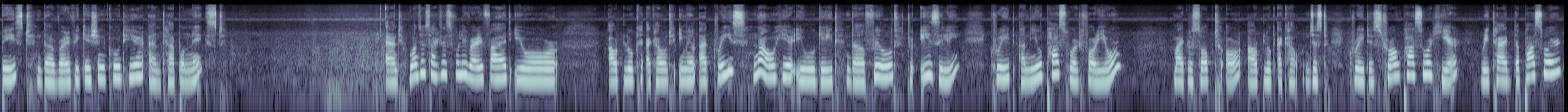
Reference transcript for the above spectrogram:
paste the verification code here and tap on next. And once you successfully verified your outlook account email address now here you will get the field to easily create a new password for your microsoft or outlook account. Just create a strong password here retype the password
